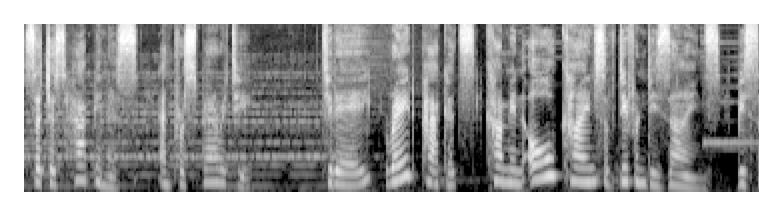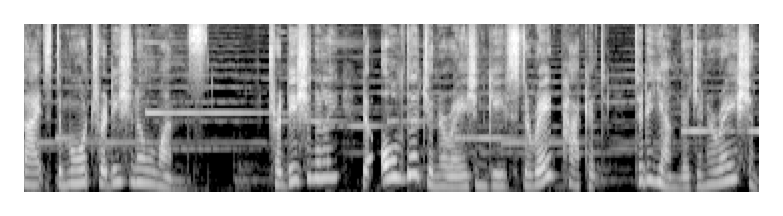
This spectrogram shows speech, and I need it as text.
such as happiness and prosperity. Today, red packets come in all kinds of different designs besides the more traditional ones. Traditionally, the older generation gives the red packet to the younger generation.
